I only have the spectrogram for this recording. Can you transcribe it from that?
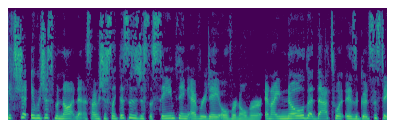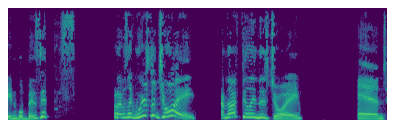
it's just, it was just monotonous. I was just like, this is just the same thing every day over and over. And I know that that's what is a good sustainable business. But I was like, where's the joy? I'm not feeling this joy. And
